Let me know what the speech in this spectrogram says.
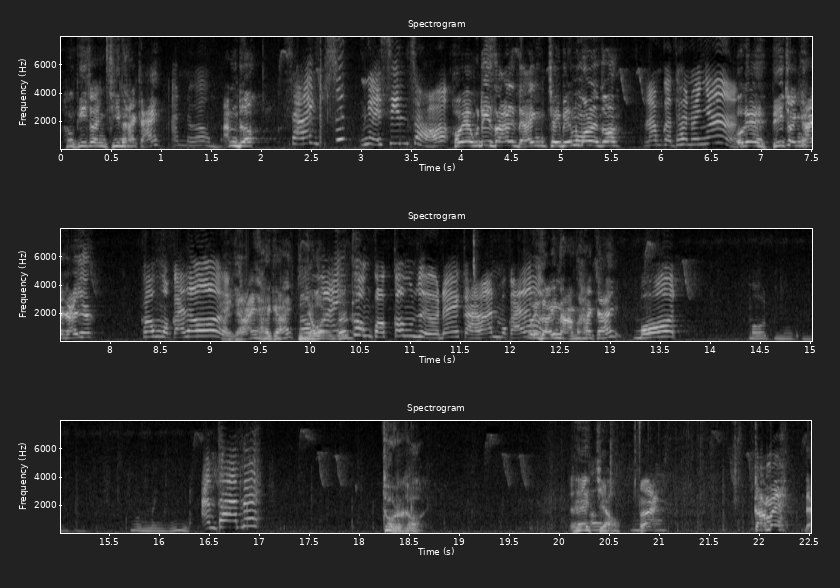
Không tí cho anh xin hai cái. Ăn được không? Ăn được Sao anh sức nghệ xin xỏ Thôi em cứ đi ra đi để anh chế biến món này cho. Làm cẩn thận với nhá. Ok tí cho anh hai cái nhé Không một cái thôi. Hai cái hai cái? Không Nhiều anh anh không có công gì ở đây cả ăn một cái thôi. Bây giờ anh làm hai cái. Một. Một một Một mình ăn tham đấy Thôi được rồi. Thế Ừ, chiều. Đấy Cầm đi Để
